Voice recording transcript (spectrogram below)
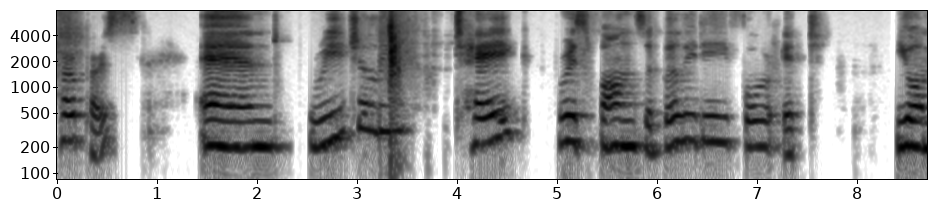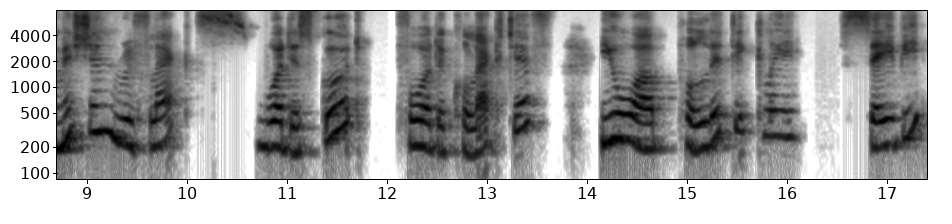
purpose and really take responsibility for it. Your mission reflects what is good for the collective. You are politically savvy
